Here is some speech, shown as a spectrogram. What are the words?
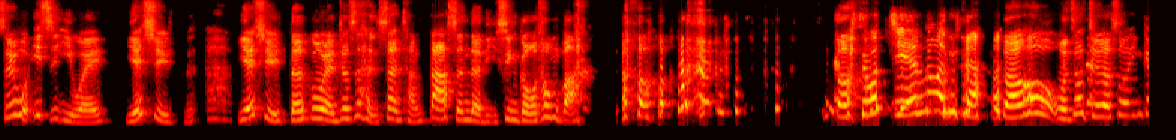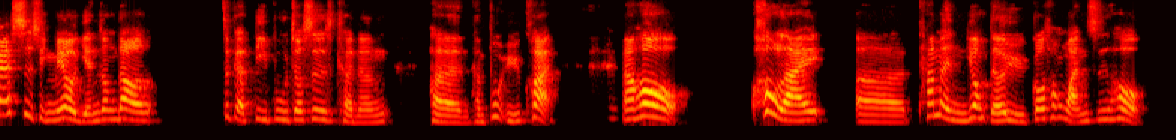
所以我一直以为也许也许德国人就是很擅长大声的理性沟通吧。然后。什么结论呢？然后我就觉得说，应该事情没有严重到这个地步，就是可能很很不愉快。然后后来，呃，他们用德语沟通完之后，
